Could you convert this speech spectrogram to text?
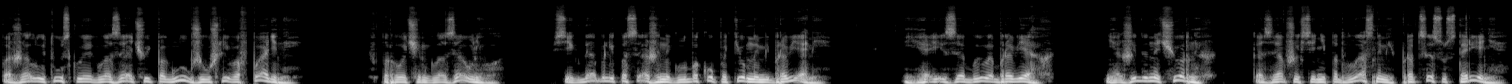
Пожалуй, тусклые глаза чуть поглубже ушли во впадины. Впрочем, глаза у него всегда были посажены глубоко под темными бровями. Я и забыл о бровях, неожиданно черных, казавшихся неподвластными процессу старения,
